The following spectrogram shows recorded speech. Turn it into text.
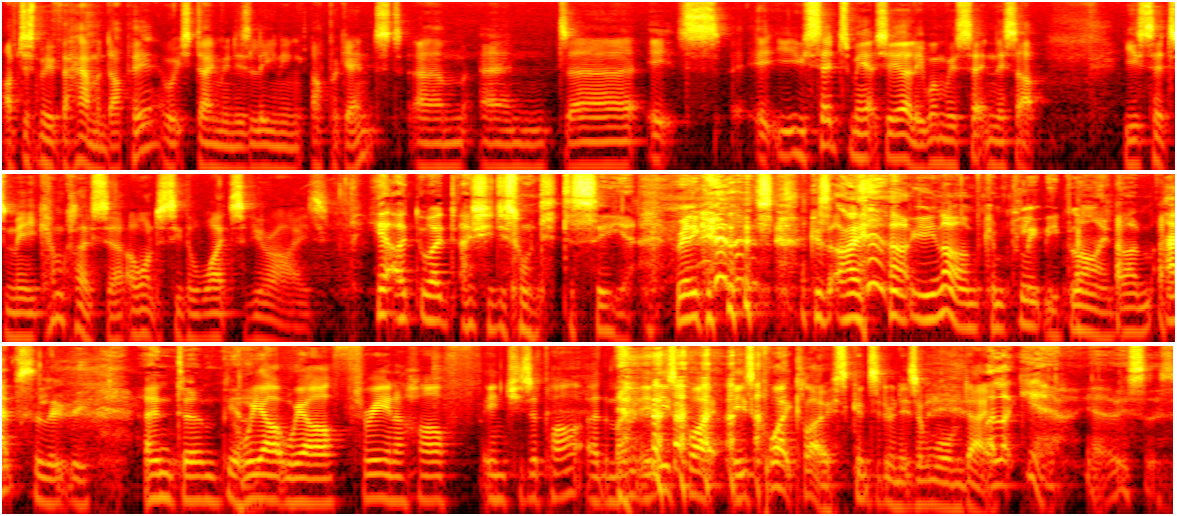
I've just moved the Hammond up here, which Damian is leaning up against. Um, and uh, it's it, you said to me actually earlier when we were setting this up. You said to me, "Come closer. I want to see the whites of your eyes." Yeah, I, well, I actually just wanted to see you, really, because I, you know, I'm completely blind. I'm absolutely, and um, you know, We are we are three and a half inches apart at the moment. It is quite it's quite close considering it's a warm day. I like, yeah, yeah. It's, it's,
